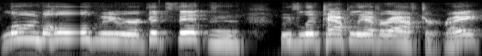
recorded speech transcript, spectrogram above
lo and behold, we were a good fit, and we've lived happily ever after, right?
